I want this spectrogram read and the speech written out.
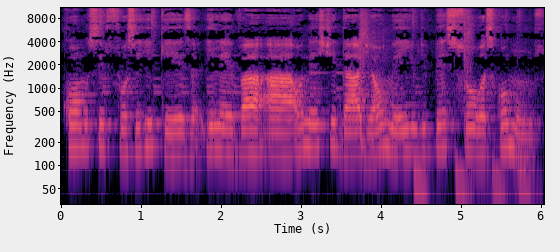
como se fosse riqueza e levar a honestidade ao meio de pessoas comuns.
